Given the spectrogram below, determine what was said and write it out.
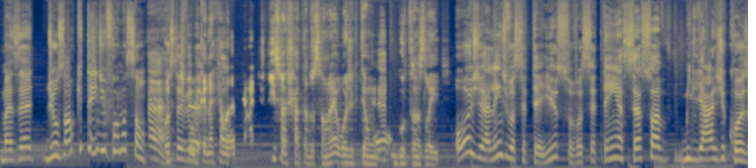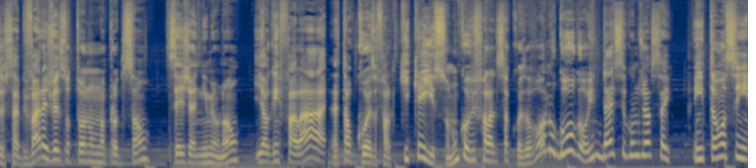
mas é de usar o que tem de informação. É, você tipo, vê. Porque naquela época era difícil achar a tradução, não é hoje que tem um é. Google Translate. Hoje, além de você ter isso, você tem acesso a milhares de coisas, sabe? Várias vezes eu tô numa produção, seja anime ou não, e alguém fala, ah, é tal coisa. Eu falo, o que, que é isso? Nunca ouvi falar dessa coisa. Eu vou no Google, em 10 segundos já sei. Então, assim,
